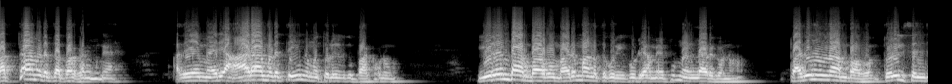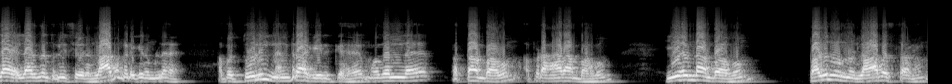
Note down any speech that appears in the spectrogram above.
பத்தாம் இடத்தை பார்க்கணுங்க அதே மாதிரி ஆறாம் இடத்தையும் நம்ம தொழிலுக்கு பார்க்கணும். இரண்டாம் பாவம் வருமானத்தை குறிக்கக்கூடிய அமைப்பும் நல்லா இருக்கணும். பதினொன்றாம் பாவம் தொழில் செஞ்சா எல்லாரும் தான் தொழில் செய்யறோம் லாபம் கிடைக்கணும்ல. அப்ப தொழில் நன்றாக இருக்க முதல்ல பத்தாம் பாவம் அப்புறம் ஆறாம் பாவம் இரண்டாம் பாவம் பதினொன்று லாபஸ்தானம்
